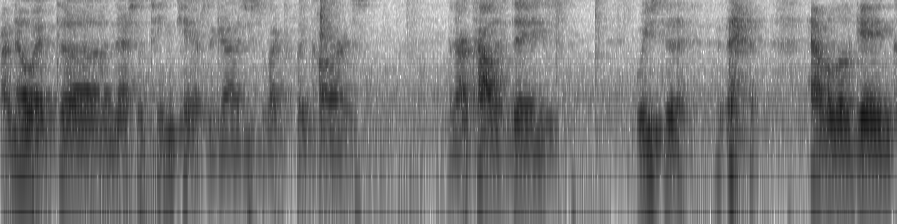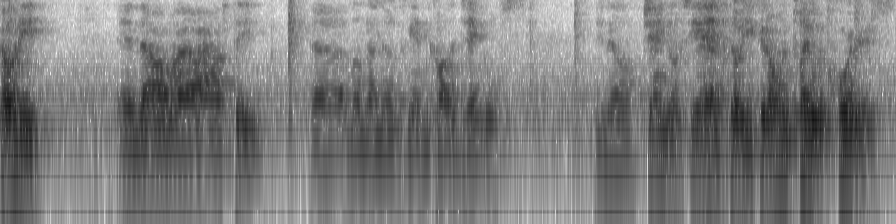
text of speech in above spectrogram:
I know at uh, national team camps, the guys used to like to play cards. In our college days, we used to have a little game. Cody and all my Ohio State uh, alumni know this game. We call it Jangles. You know, Jangles, yeah. And so you could only play with quarters.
